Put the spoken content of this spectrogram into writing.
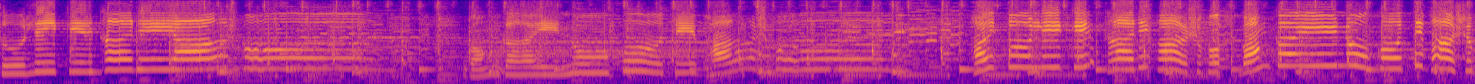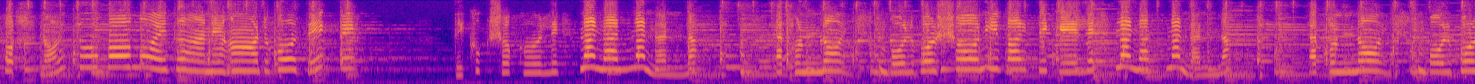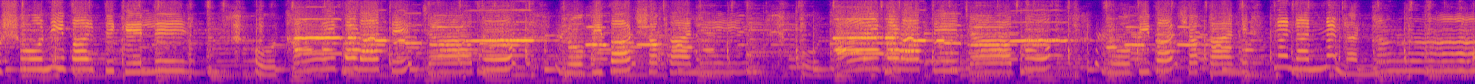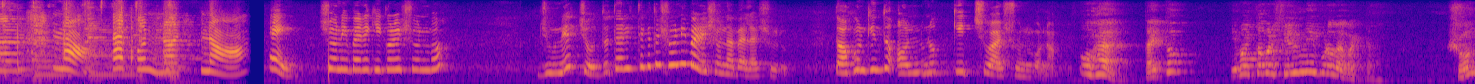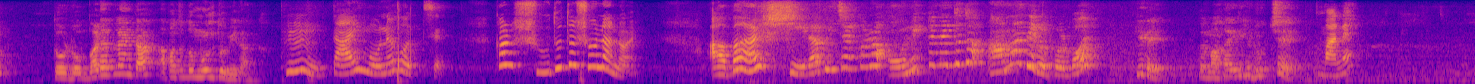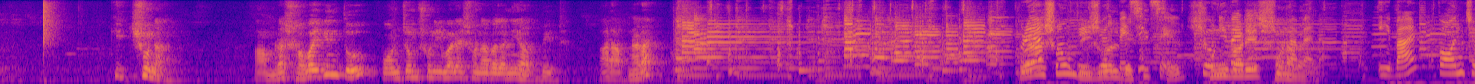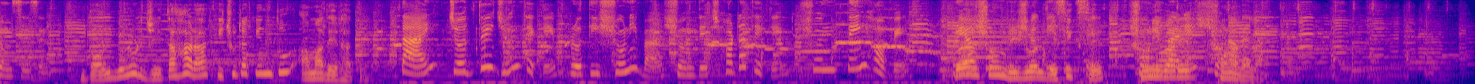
তো লেকের আসব গঙ্গায় নৌকোতে ভাসবো হয়তো লেকের ধারে আসব, গঙ্গায় নৌকোতে ভাসবো, নয়তো বা ময়দানে হাঁটবো দেখতে। দেখুক সকলে, না না না না না। এখন নয়, বলব শনিবার বিকেলে না না না না না। এখন নয় বলব শনিবার বিকেলে কোথায় বেড়াতে যাব? রবিবার সকালে কোথায় বেড়াতে যাব? রবিবার সকালে না না না না না না এখন নয় না। এই শনিবারে কি করে শুনব? জুনের চোদ্দ তারিখ থেকে তো শনিবারে শোনাবেলা শুরু। তখন কিন্তু অন্য কিচ্ছু আর শুনব না। ও হ্যাঁ তাই তো? এবার তো আবার ফিল্ম নিয়ে পুরো ব্যাপারটা। শোন তোর রোববারের প্ল্যানটা আপাতত মুলতুবি রাখ হুম তাই মনে হচ্ছে। কারণ শুধু তো শোনা নয় আবার সেরা বিচার করা অনেকটা দায়িত্ব তো আমাদের ওপর বল। কি রে তোর মাথায় কিছু ঢুকছে? মানে? কিচ্ছু না। আমরা সবাই কিন্তু পঞ্চম শনিবারের সোনাবেলা নিয়ে আপবিট আর আপনারা? প্রয়াসম ভিজুয়াল বেসিক্সের শনিবারের শোনাবেলা এবার পঞ্চম সিজন দলগুলোর জেতাহারা কিছুটা কিন্তু আমাদের হাতে। তাই চোদ্দই জুন থেকে প্রতি শনিবার সন্ধ্যে ছটা থেকে শুনতেই হবে প্রয়াসম ভিজুয়াল বেসিক্সের শনিবারের শোনাবেলা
